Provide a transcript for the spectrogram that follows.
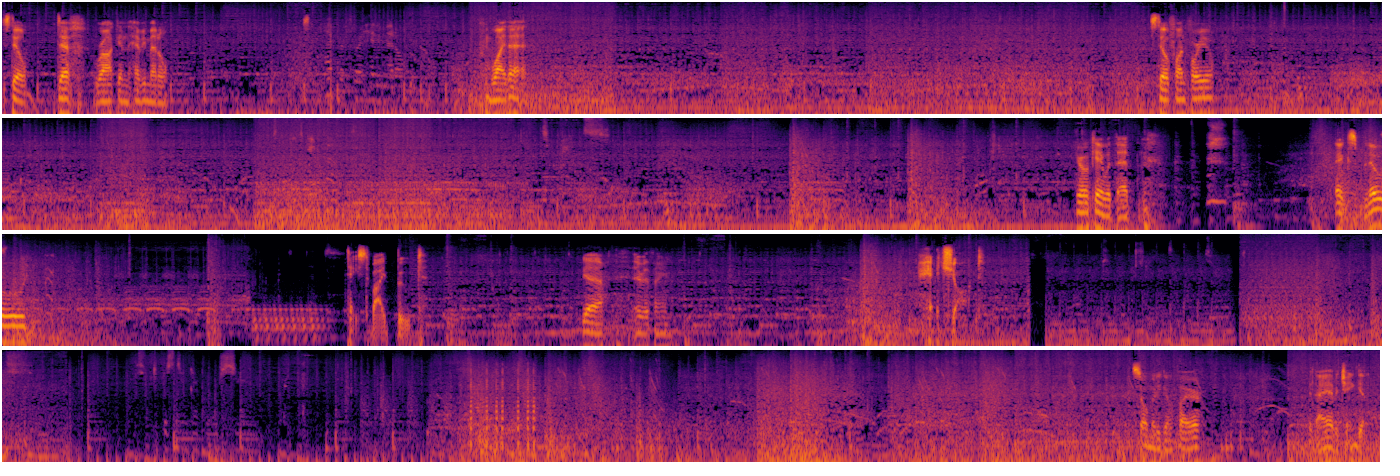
still, death, rock, and heavy metal. I prefer heavy metal. Why that? Still fun for you? You're okay with that. Explode. Taste my boot. Yeah, everything. Headshot. So many gunfire. And I have a chain gun.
